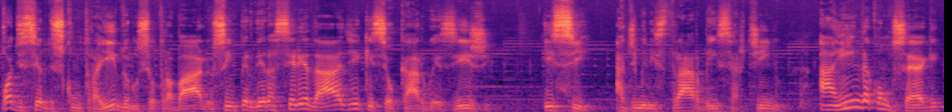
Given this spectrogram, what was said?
Pode ser descontraído no seu trabalho sem perder a seriedade que seu cargo exige. E se administrar bem certinho, ainda consegue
